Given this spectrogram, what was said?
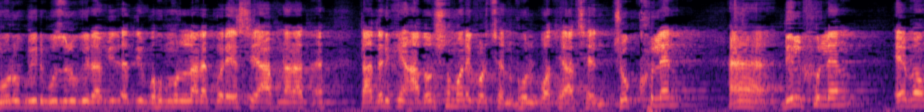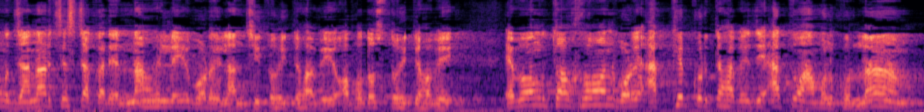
মুরব্বীর বুজরুগিরা বিদাতি বহুমুল্লারা করে এসে আপনারা তাদেরকে আদর্শ মনে করছেন, ভুল পথে আছেন, চোখ খুলেন হ্যাঁ দিল খুলেন এবং জানার চেষ্টা করে, না হলে বড়ই লাঞ্ছিত হইতে হবে, অপদস্থ হইতে হবে। এবং তখন বড় আক্ষেপ করতে হবে যে, এত আমল করলাম,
